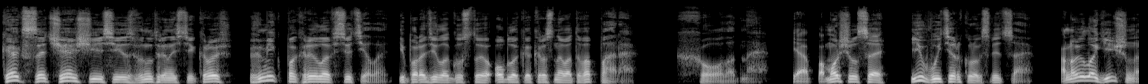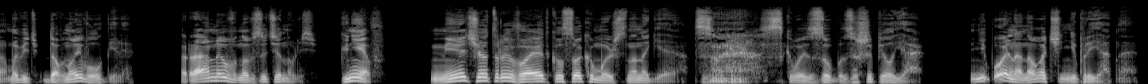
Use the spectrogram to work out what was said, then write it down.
как сочащаяся из внутренности кровь вмиг покрыла все тело и породила густое облако красноватого пара. Холодно. Я поморщился и вытер кровь с лица. Оно и логично, мы ведь давно его убили. Раны вновь затянулись. Гнев. Меч отрывает кусок мышц на ноге. Тс, сквозь зубы зашипел я. Не больно, но очень неприятно.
